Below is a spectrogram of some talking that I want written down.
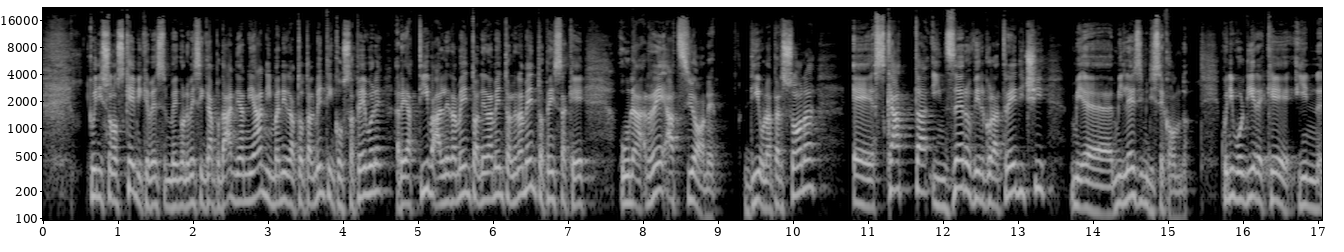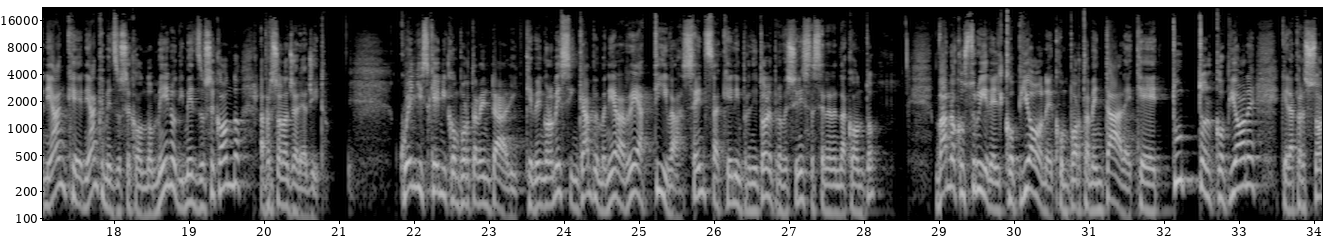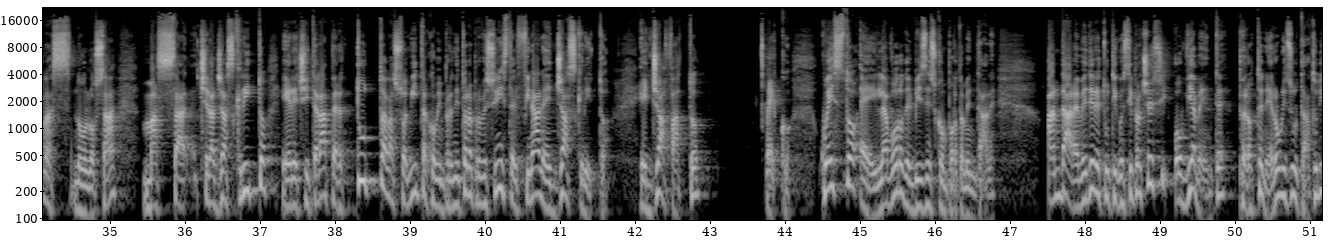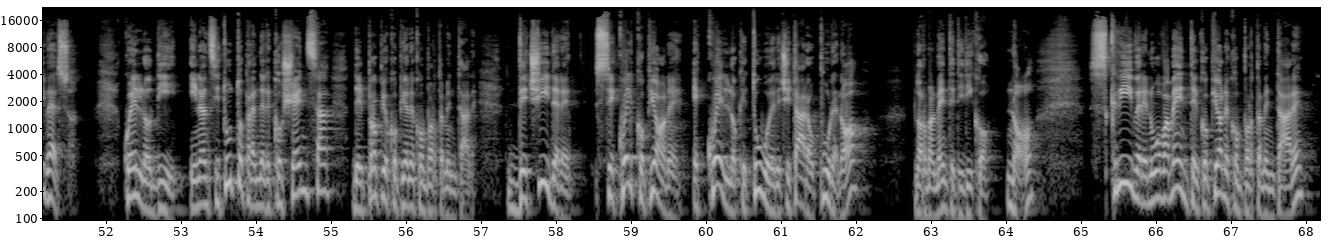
Quindi sono schemi che vengono messi in campo da anni e anni e anni in maniera totalmente inconsapevole, reattiva, allenamento, allenamento, allenamento. Pensa che una reazione di una persona e scatta in 0,13 eh, millesimi di secondo. Quindi vuol dire che in neanche, neanche mezzo secondo, meno di mezzo secondo, la persona ha già reagito. Quegli schemi comportamentali che vengono messi in campo in maniera reattiva senza che l'imprenditore professionista se ne renda conto, vanno a costruire il copione comportamentale che è tutto il copione che la persona non lo sa, ma sa, ce l'ha già scritto e reciterà per tutta la sua vita come imprenditore professionista. Il finale è già scritto, è già fatto. Ecco, questo è il lavoro del business comportamentale. Andare a vedere tutti questi processi, ovviamente, per ottenere un risultato diverso quello di innanzitutto prendere coscienza del proprio copione comportamentale, decidere se quel copione è quello che tu vuoi recitare oppure no, normalmente ti dico no, scrivere nuovamente il copione comportamentale,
